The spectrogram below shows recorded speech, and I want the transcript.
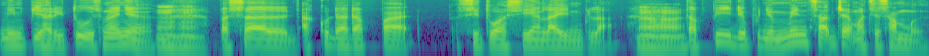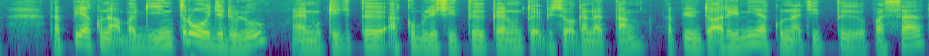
mimpi hari tu sebenarnya. Mhm. Pasal aku dah dapat situasi yang lain pula. Aha. Tapi dia punya main subjek macam sama. Tapi aku nak bagi intro je dulu and mungkin kita aku boleh ceritakan untuk episod akan datang. Tapi untuk hari ni aku nak cerita pasal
